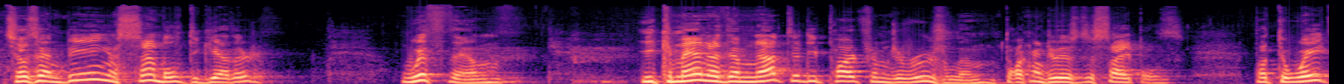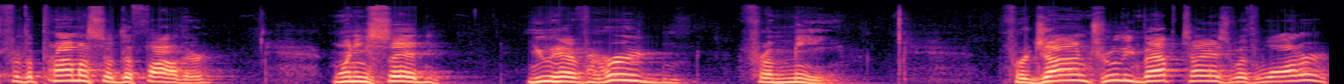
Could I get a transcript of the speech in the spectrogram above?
It says, And being assembled together with them, he commanded them not to depart from Jerusalem, talking to his disciples, but to wait for the promise of the Father, when he said, You have heard from me. For John truly baptized with water,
